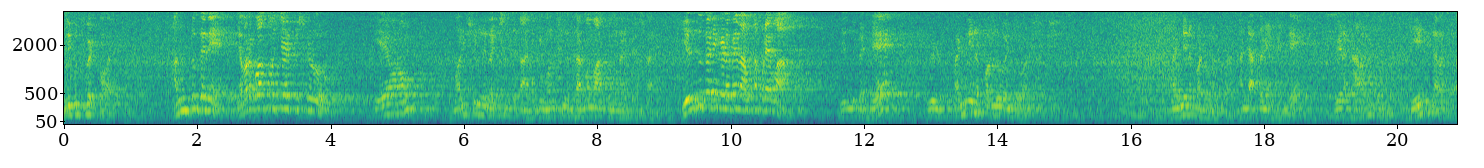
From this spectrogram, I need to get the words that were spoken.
ఇది గుర్తుపెట్టుకోవాలి. అందుకనే ఎవరి కోసం వచ్చాడు కృష్ణుడు? కేవలం మనుషుల్ని రక్షించడానికి మనుషుల్ని ధర్మ మార్గంలో నడిపించడానికి ఎందుకని వీళ్ళ మీద అంత ప్రేమ? ఎందుకంటే వీళ్ళు పండిన పళ్ళు వంటి వాళ్ళు పండిన పళ్ళు వంటి వాళ్ళు అంటే అర్థం ఏంటంటే వీళ్ళకి అర్హత ఉంది. దేనికి అర్హత?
